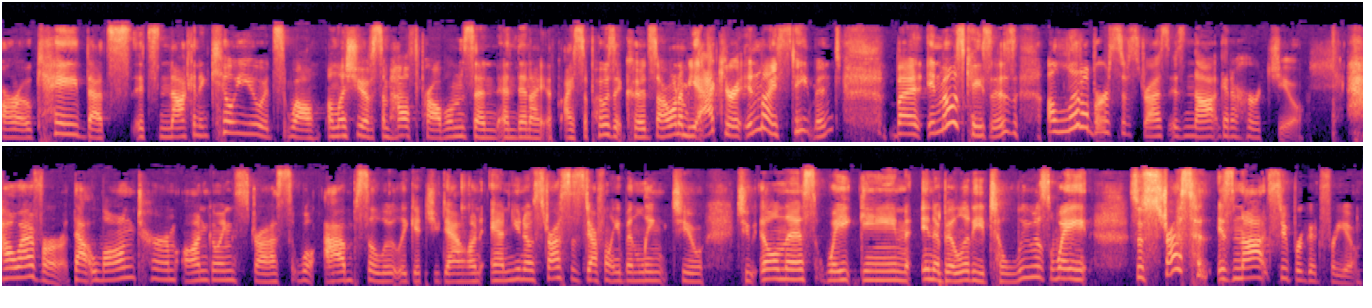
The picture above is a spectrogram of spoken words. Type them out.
are okay. That's it's not going to kill you. It's well, unless you have some health problems, and and then I I suppose it could. So I want to be accurate in my statement. But in most cases, a little burst of stress is not going to hurt you. However, that long term ongoing stress will absolutely get you down. And you know, stress has definitely been linked to to illness, weight gain, inability to lose weight. So stress is not super good for you.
